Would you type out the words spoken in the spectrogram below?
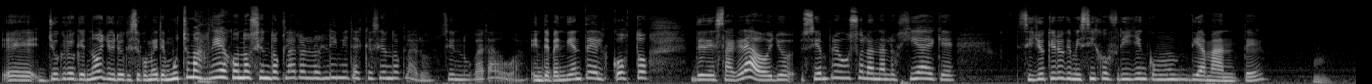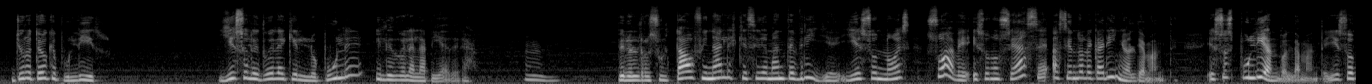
eh, yo creo que no, yo creo que se comete mucho más riesgo no siendo claro en los límites que siendo claro, sin lugar a dudas. Independiente del costo de desagrado, yo siempre uso la analogía de que si yo quiero que mis hijos brillen como un diamante, mm. yo lo tengo que pulir. Y eso le duele a quien lo pule y le duele a la piedra. Mm. Pero el resultado final es que ese diamante brille y eso no es suave, eso no se hace haciéndole cariño al diamante. Eso es puliendo el diamante y eso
